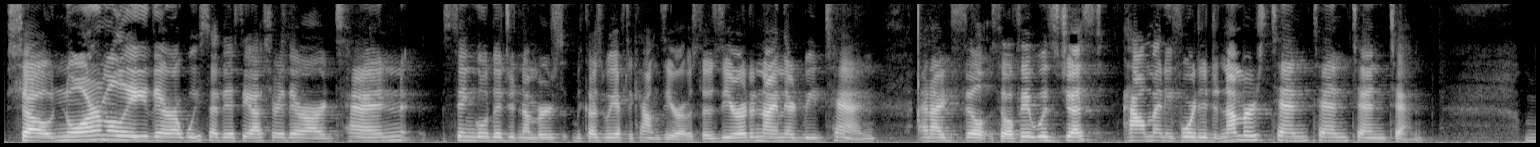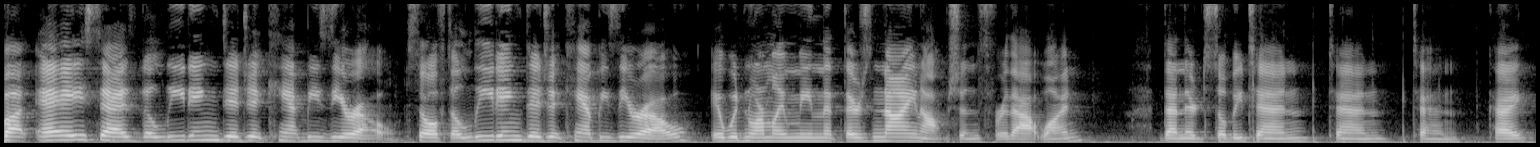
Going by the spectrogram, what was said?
So normally there, we said this yesterday, there are 10 single digit numbers because we have to count zero. So zero to nine, there'd be 10. And I'd fill, so if it was just how many four digit numbers, 10, 10, 10, 10. But A says the leading digit can't be zero. So if the leading digit can't be zero, it would normally mean that there's nine options for that one. Then there'd still be 10, 10, 10, okay?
